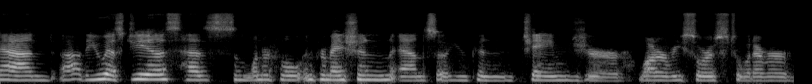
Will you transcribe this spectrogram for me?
And uh, the USGS has some wonderful information, and so you can change your water resource to whatever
